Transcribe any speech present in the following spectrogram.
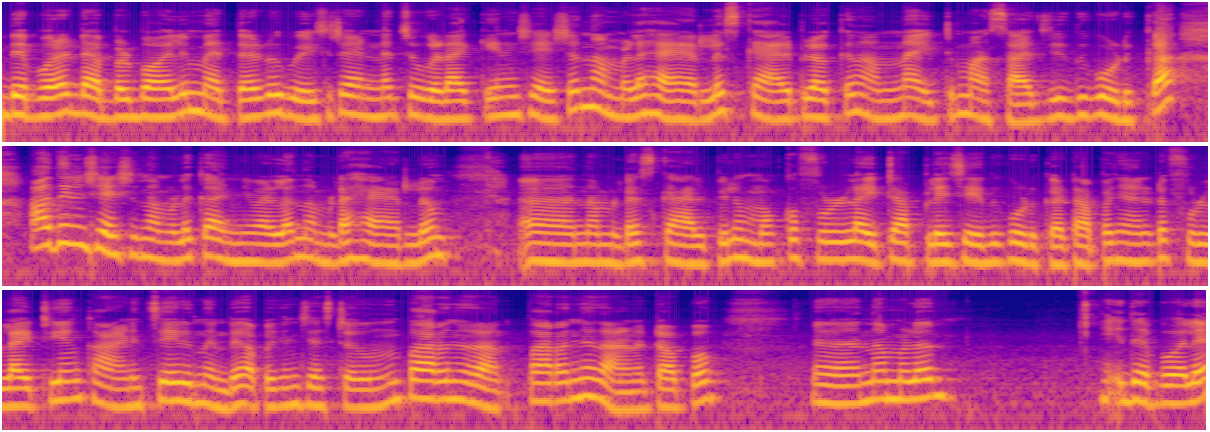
ഇതേപോലെ ഡബിൾ ബോയിലിംഗ് മെത്തേഡ് ഉപയോഗിച്ചിട്ട് എണ്ണ ചൂടാക്കിയതിന് ശേഷം നമ്മൾ ഹെയറിൽ സ്കാൽപ്പിലൊക്കെ നന്നായിട്ട് മസാജ് ചെയ്ത് കൊടുക്കുക. അതിനുശേഷം നമ്മൾ കഞ്ഞിവെള്ളം നമ്മുടെ ഹെയറിലും നമ്മുടെ സ്കാൽപ്പിലും ഒക്കെ ഫുള്ളായിട്ട് അപ്ലൈ ചെയ്ത് കൊടുക്കട്ടെ. അപ്പോൾ ഞാനിവിടെ ഫുള്ളായിട്ട് ഞാൻ കാണിച്ചു തരുന്നുണ്ട്. അപ്പോൾ ഞാൻ ജസ്റ്റ് അതൊന്ന് പറഞ്ഞതാണ് പറഞ്ഞതാണ് കേട്ടോ. അപ്പം നമ്മൾ ഇതേപോലെ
